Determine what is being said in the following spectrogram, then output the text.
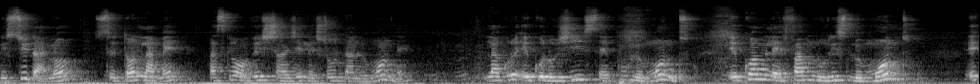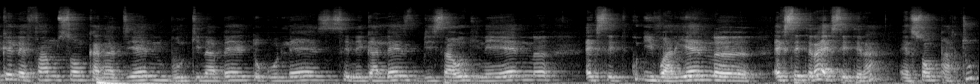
le Sud alors, se donnent la main parce qu'on veut changer les choses dans le monde. Hein. L'agroécologie, c'est pour le monde. Et comme les femmes nourrissent le monde, et que les femmes sont canadiennes, burkinabées, togolaises, sénégalaises, bissau-guinéennes, ivoiriennes, etc., etc., elles sont partout.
